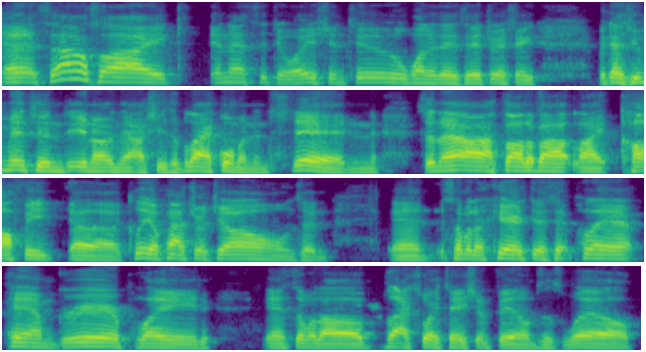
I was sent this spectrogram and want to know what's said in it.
And it sounds like in that situation too, one of those interesting because you mentioned, you know, now she's a black woman instead, and so now I thought about like Coffy, uh, Cleopatra Jones, and and some of the characters that Pam Grier played in some of the blaxploitation films as well.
